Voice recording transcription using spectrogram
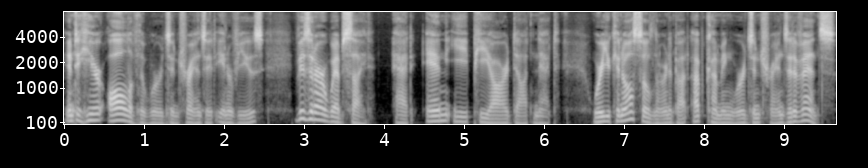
and to hear all of the Words in Transit interviews, visit our website at nepr.net, where you can also learn about upcoming Words in Transit events.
